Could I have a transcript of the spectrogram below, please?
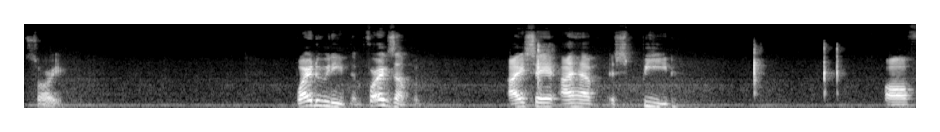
Sorry. Why do we need them? For example, I say I have a speed of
